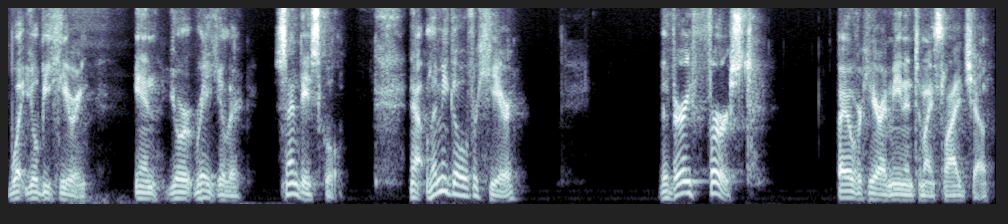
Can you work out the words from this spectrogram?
what you'll be hearing in your regular Sunday school. Now, let me go over here. The very first, by over here, I mean into my slideshow.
